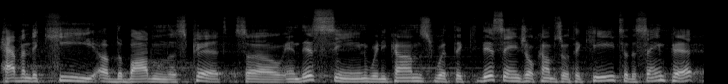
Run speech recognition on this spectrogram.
having the key of the bottomless pit. So in this scene, when he comes with the, this angel comes with the key to the same pit.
